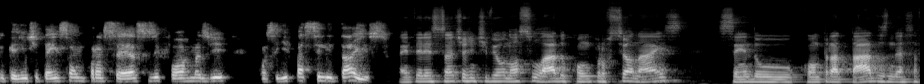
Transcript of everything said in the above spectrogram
O que a gente tem são processos e formas de conseguir facilitar isso. É interessante a gente ver o nosso lado como profissionais sendo contratados nessa,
